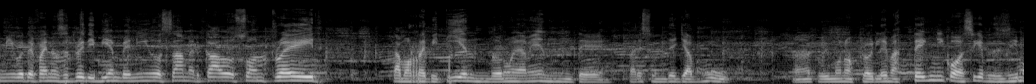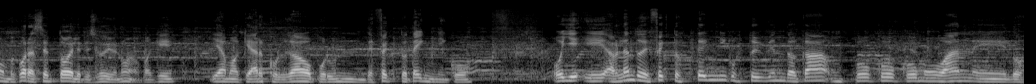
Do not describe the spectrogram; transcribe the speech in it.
Amigos de Finance Trade y bienvenidos a Mercados on Trade. Estamos repitiendo nuevamente, parece un déjà vu. ¿ah? Tuvimos unos problemas técnicos, así que decidimos mejor hacer todo el episodio nuevo. ¿Para qué íbamos a quedar colgados por un defecto técnico? Oye, eh, hablando de efectos técnicos, estoy viendo acá un poco cómo van eh, los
